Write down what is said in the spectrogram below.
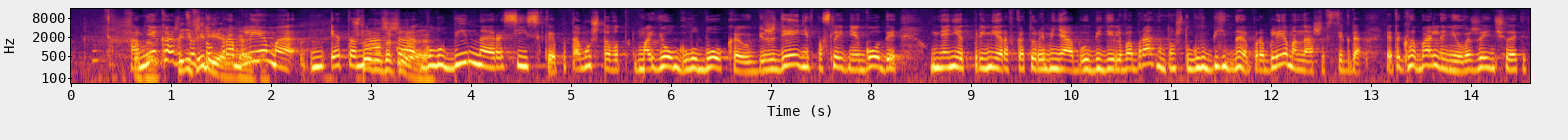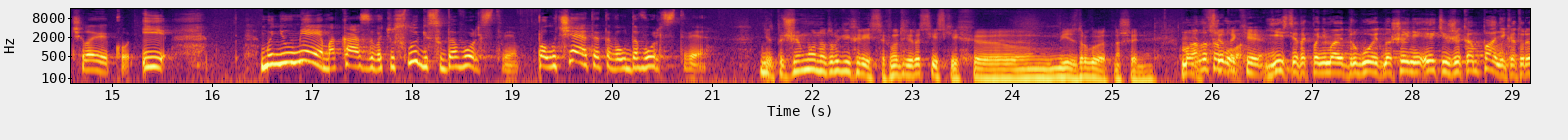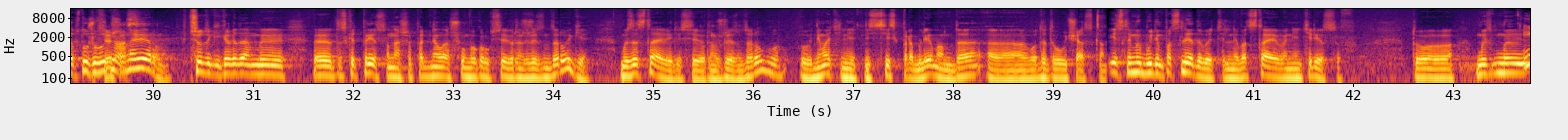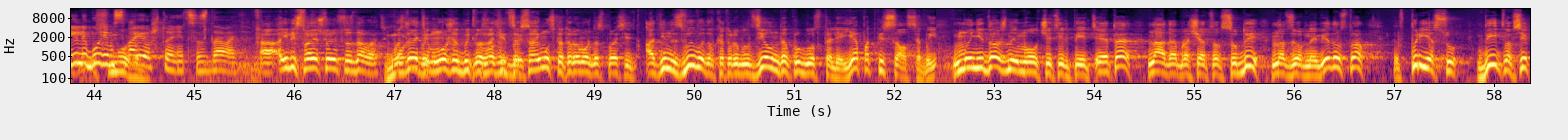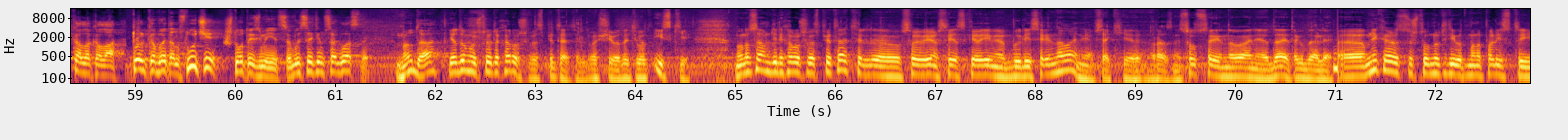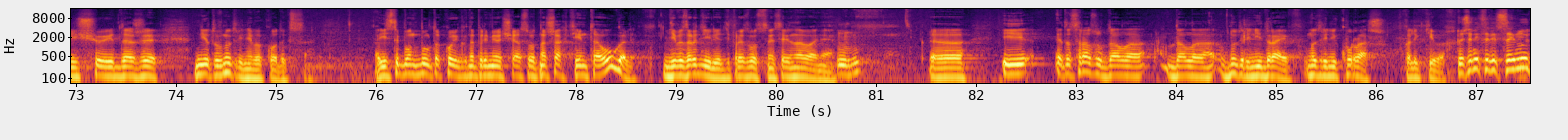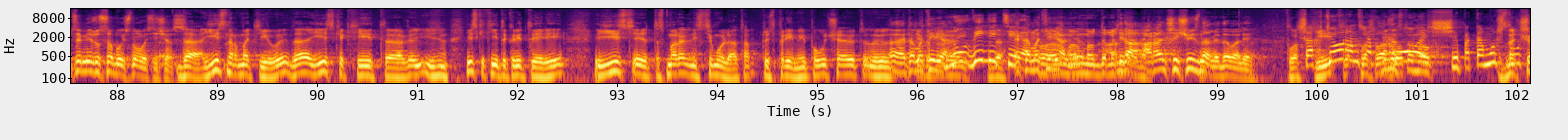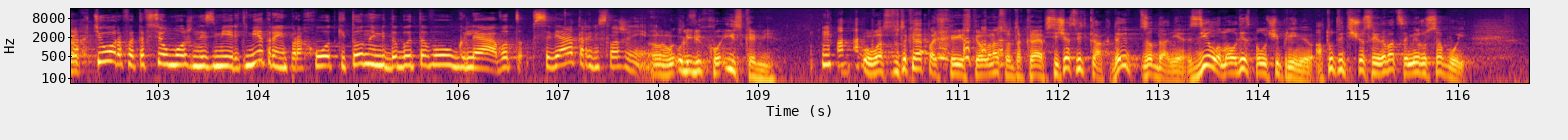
а мне кажется, что проблема это что наша такое? глубинная российская, потому что вот мое глубокое убеждение в последние годы, у меня нет примеров, которые меня бы убедили в обратном, потому что глубинная проблема наша всегда – это глобальное неуважение человека к человеку. И мы не умеем оказывать услуги с удовольствием, получая от этого удовольствие – нет, почему на других рейсах, внутри российских, э, есть другое отношение? Мало Нет, того, есть, я так понимаю, другое отношение этих же компаний, которые обслуживают Совершенно нас. Совершенно верно. Все-таки, когда мы, э, так сказать, пресса наша подняла шум вокруг Северной железной дороги, мы заставили Северную железную дорогу внимательнее отнестись к проблемам да, э, вот этого участка. Если мы будем последовательны в отстаивании интересов то мы, мы Или будем сможем. свое что-нибудь создавать. А, или свое что-нибудь создавать. Может Вы знаете, быть, может быть, возвратиться может быть. к своему, с которого можно спросить. Один из выводов, который был сделан на круглом столе, я подписался бы. Мы не должны молча терпеть это. Надо обращаться в суды, надзорные ведомства, в прессу, бить во все колокола. Только в этом случае что-то изменится. Вы с этим согласны? Ну да. Я думаю, что это хороший воспитатель, вообще вот эти вот иски. Но на самом деле хороший воспитатель, э, в свое время, в советское время были соревнования, всякие разные соцсоревнования, да, и так далее. Э, мне кажется, что внутри вот монополиста еще и даже нет внутреннего кодекса. А если бы он был такой, как, например, сейчас вот на шахте Интауголь, где возродили эти производственные соревнования, угу. э, и это сразу дало, дало внутренний драйв, внутренний кураж в коллективах. То есть они, кстати, соревнуются между собой снова сейчас? Да, есть нормативы, да, есть какие-то есть какие-то критерии, есть это моральный стимулятор, то есть премии получают. Э, а, это материально. Ну, видите, да. это материально. Ну, да, материально. Да, а раньше еще и знамя давали. Флажки, Шахтерам-то проще, потому что Значок. у шахтеров это все можно измерить метрами проходки, тоннами добытого угля. Вот с авиаторами сложнее. Э, легко, исками. У вас вот такая пачка иска, у нас вот такая. Сейчас ведь как? Дают задание. Сделал, молодец, получи премию. А тут ведь еще соревноваться между собой.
